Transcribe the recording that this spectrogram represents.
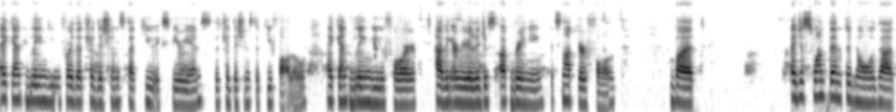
I can't blame you for the traditions that you experience, the traditions that you follow. I can't blame you for having a religious upbringing. It's not your fault. But I just want them to know that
